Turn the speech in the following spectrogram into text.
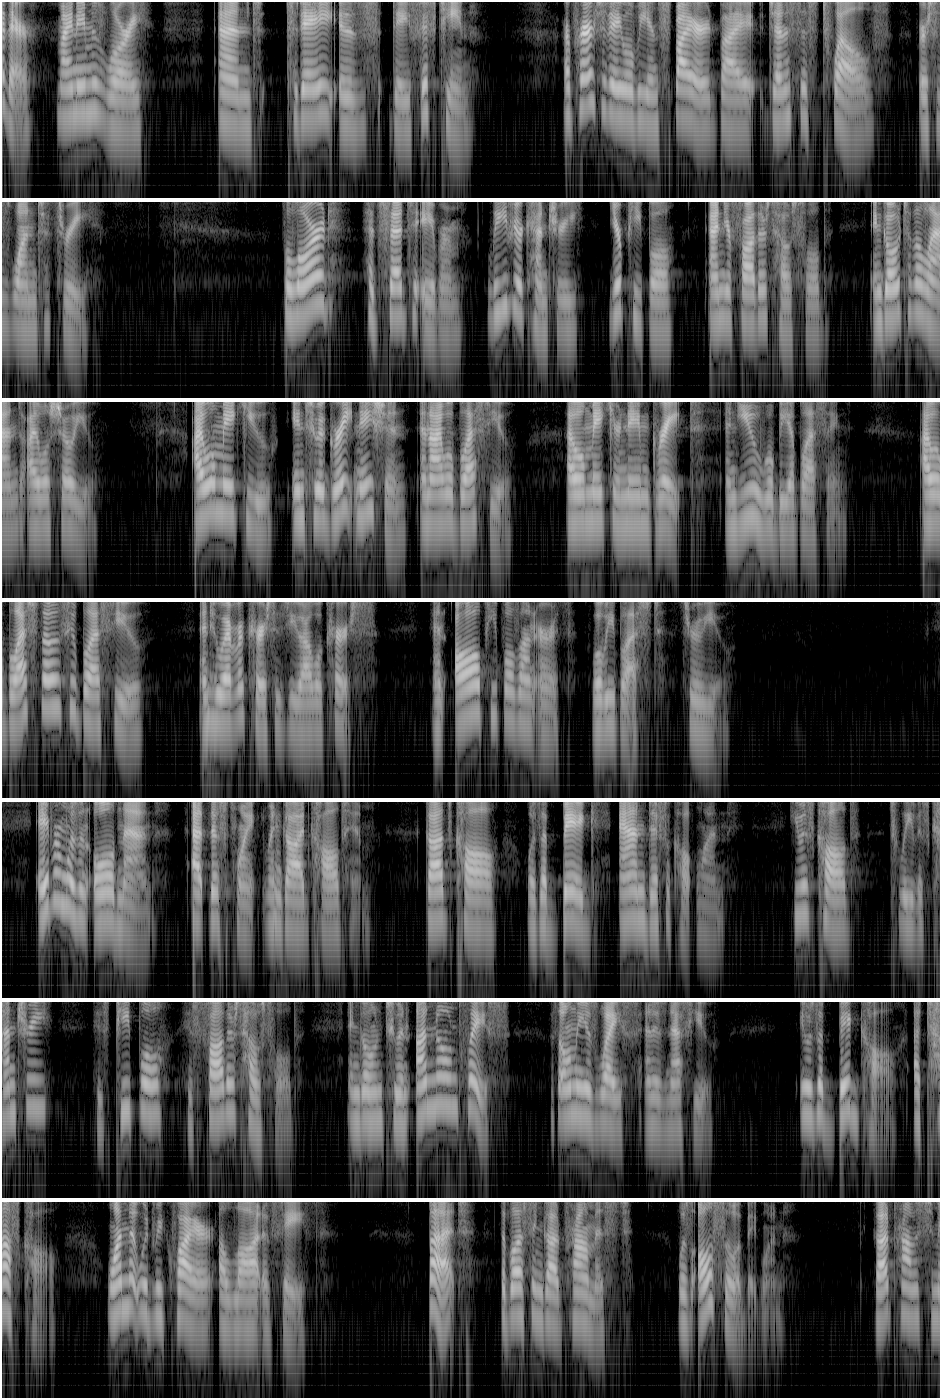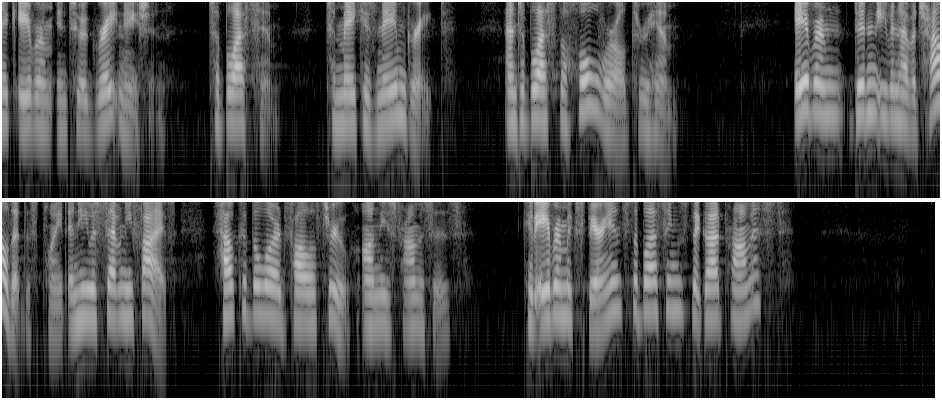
Hi there, my name is Lori, and today is day 15. Our prayer today will be inspired by Genesis 12, verses 1 to 3. The Lord had said to Abram, Leave your country, your people, and your father's household, and go to the land I will show you. I will make you into a great nation, and I will bless you. I will make your name great, and you will be a blessing. I will bless those who bless you and whoever curses you I will curse, and all peoples on earth will be blessed through you. Abram was an old man at this point when God called him. God's call was a big and difficult one. He was called to leave his country, his people, his father's household, and go into an unknown place with only his wife and his nephew. It was a big call, a tough call, one that would require a lot of faith. But the blessing God promised was also a big one. God promised to make Abram into a great nation, to bless him, to make his name great, and to bless the whole world through him. Abram didn't even have a child at this point, and he was 75. How could the Lord follow through on these promises? Could Abram experience the blessings that God promised?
